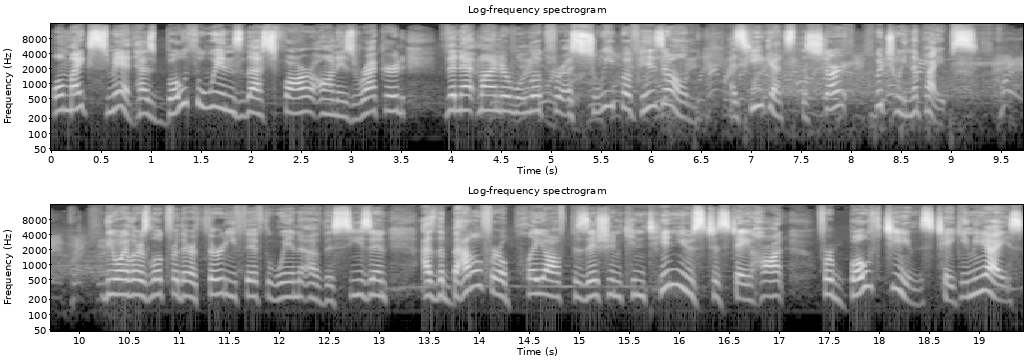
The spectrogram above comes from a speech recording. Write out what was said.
while Mike Smith has both wins thus far on his record. The netminder will look for a sweep of his own as he gets the start between the pipes. The Oilers look for their 35th win of the season as the battle for a playoff position continues to stay hot for both teams taking the ice.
